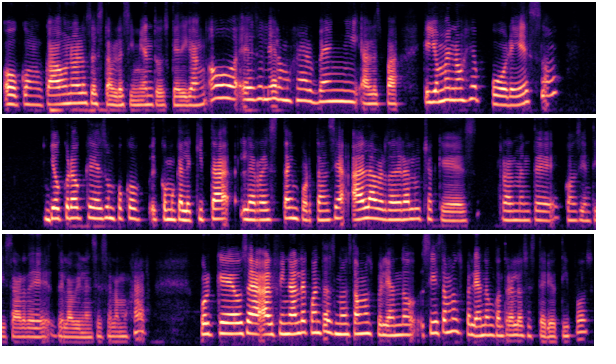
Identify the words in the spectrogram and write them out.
o con cada uno de los establecimientos que digan, oh, es el Día de la Mujer, ven y al spa, que yo me enoje por eso, yo creo que es un poco eh, como que le quita, le resta importancia a la verdadera lucha que es realmente concientizar de, de la violencia hacia la mujer. Porque, o sea, al final de cuentas no estamos peleando, sí estamos peleando en contra de los estereotipos,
